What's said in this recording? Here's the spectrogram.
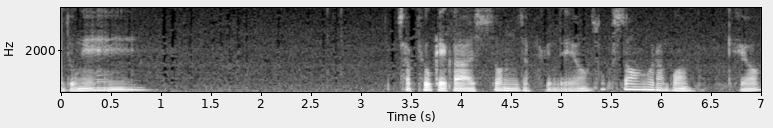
구미동의 좌표계가 알 수 없는 좌표계인데요. 속성을 한번 볼게요.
